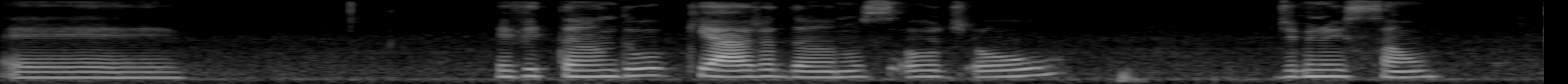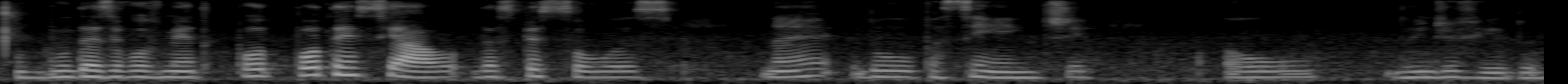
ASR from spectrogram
é, evitando que haja danos ou, ou diminuição do desenvolvimento potencial das pessoas, né, do paciente ou do indivíduo.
